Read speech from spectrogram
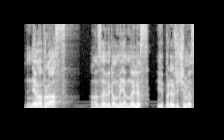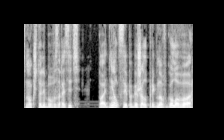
«Не вопрос!» – заверил меня Неллис, и прежде чем я смог что-либо возразить, поднялся и побежал, пригнув голову,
